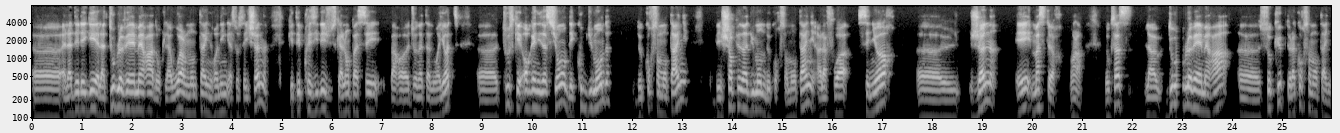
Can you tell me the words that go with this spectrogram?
elle a délégué à la WMRA, donc la World Mountain Running Association, qui était présidée jusqu'à l'an passé par Jonathan Wyatt, tout ce qui est organisation des Coupes du Monde de course en montagne, des championnats du monde de course en montagne, à la fois senior, euh, jeune et master. Voilà. Donc ça, la WMRA euh, s'occupe de la course en montagne.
